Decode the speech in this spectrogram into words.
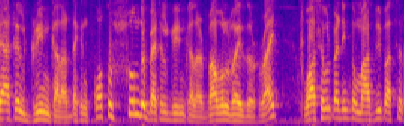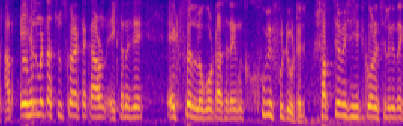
ব্যাটেল গ্রিন কালার দেখেন কত সুন্দর battle green colour bubble visor right washable padding তো মাস্ট বি পাচ্ছেন। আর এই হেলমেটটা চুজ করার একটা কারণ, এখানে যে এক্সেল লোগোটা আছে, এটা কিন্তু খুবই ফুটে উঠেছে। সবচেয়ে বেশি হিট করেছিল কিন্তু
